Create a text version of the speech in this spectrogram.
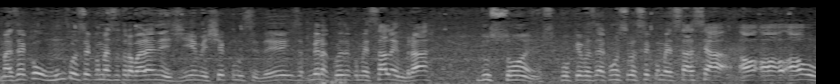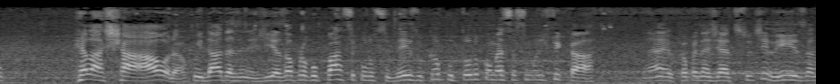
Mas é comum que você comece a trabalhar energia, mexer com lucidez. A primeira coisa é começar a lembrar dos sonhos, porque é como se você começasse a, ao, ao, ao relaxar a aura, cuidar das energias, ao preocupar-se com lucidez, o campo todo começa a se modificar. Né? O campo energético se utiliza.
